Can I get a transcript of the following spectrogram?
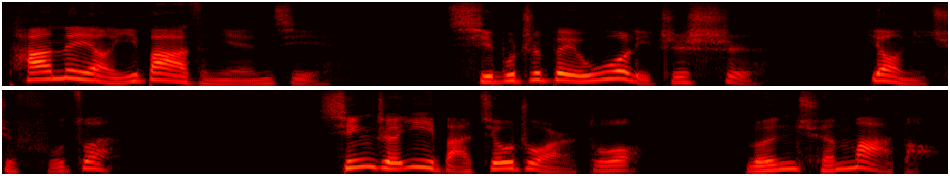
他那样一把子年纪，岂不知被窝里之事，要你去扶钻？”行者一把揪住耳朵，抡拳骂道：“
